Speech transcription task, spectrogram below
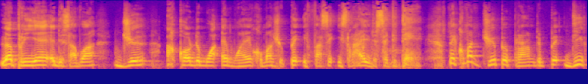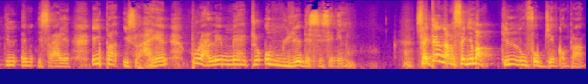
leur prière est de savoir, Dieu, accorde-moi un moyen comment je peux effacer Israël de cette terre. Mais comment Dieu peut prendre, peut dire qu'il aime Israël? Il prend Israël pour aller mettre au milieu de ses ennemis. C'est un enseignement qu'il nous faut bien comprendre.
